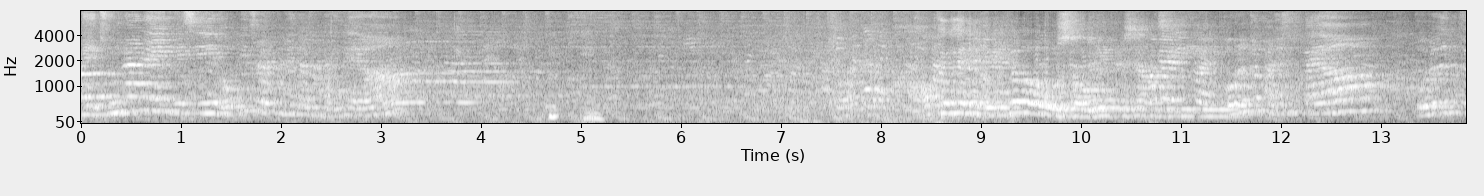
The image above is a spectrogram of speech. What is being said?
네, 중간에 계신 오피셜 카메라 좀 봐주세요. 好，看看你的右手边的相机。 오른쪽 봐주실까요? 오른쪽.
